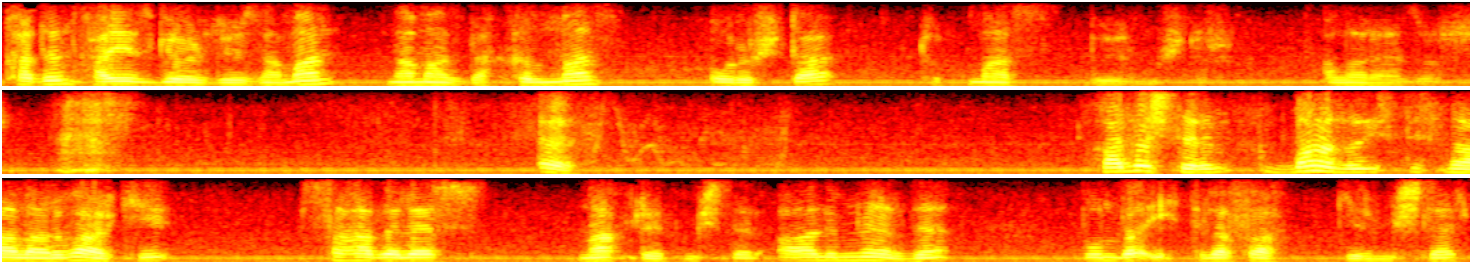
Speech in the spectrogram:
kadın hayız gördüğü zaman namazda kılmaz, oruçta tutmaz buyurmuştur. Allah razı olsun. Evet. Kardeşlerim bazı istisnaları var ki sahabeler nakletmişler. Alimler de bunda ihtilafa girmişler.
